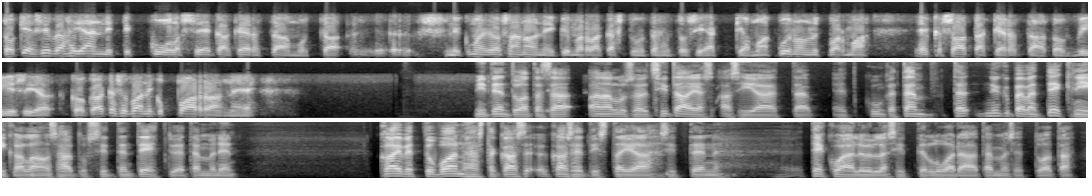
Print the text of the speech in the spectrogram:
toki se vähän jännitti kuulla se eka kertaa, mutta äh, niin kuin mä jo sanoin, niin kyllä mä rakastuin tähän tosi äkkiä. Mä oon nyt varmaan ehkä sata kertaa ton biisi ja koko ajan se vaan niin kuin paranee. Miten tuota sä analysoit sitä asiaa, että, että kuinka tämän, tämän nykypäivän tekniikalla on saatu sitten tehtyä tämmöinen kaivettu vanhasta kas, kasetista ja sitten tekoälyllä sitten luodaan tämmöiset tuota –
